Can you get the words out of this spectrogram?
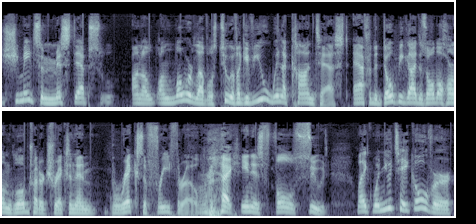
she made some missteps on a, on lower levels too. If like if you win a contest after the dopey guy does all the Harlem Globetrotter tricks and then bricks a free throw right. in his full suit, like when you take over,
